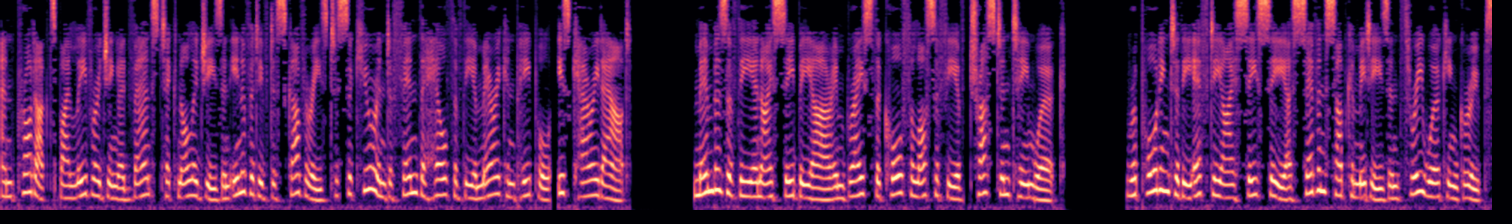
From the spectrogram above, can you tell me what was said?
and products by leveraging advanced technologies and innovative discoveries to secure and defend the health of the American people, is carried out. Members of the NICBR embrace the core philosophy of trust and teamwork. Reporting to the FDICC are seven subcommittees and three working groups,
